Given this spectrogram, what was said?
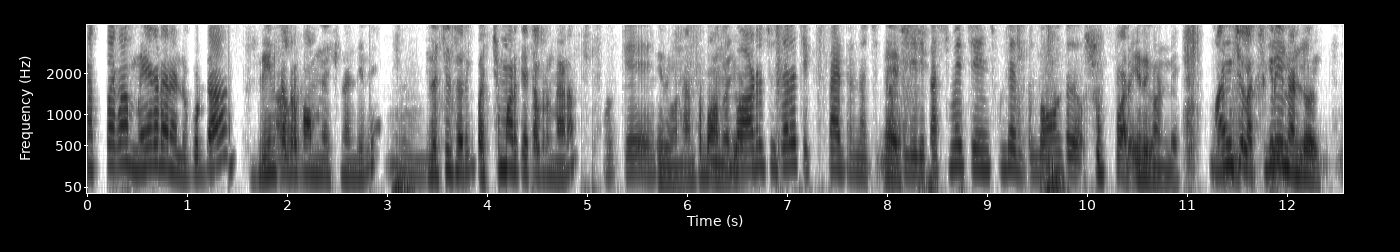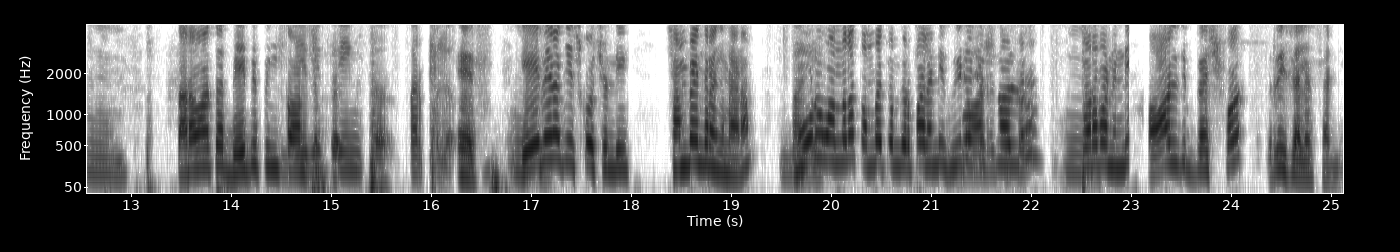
మెత్తగా మేగడనండి గుడ్డ. గ్రీన్ కలర్. కాంబినేషన్ అండి ఇది. ఇది వచ్చేసరికి పచ్చిమార్కే కలర్ మేడం. ఓకే. ఇదిగోండి ఎంత బాగుందో బార్డర్ చూసారా? చెక్స్ ప్యాటర్న్ వచ్చింది. అసలు ఇది కస్టమైజ్ చేయించుకుంటే ఎంత బాగుంటుందో. సూపర్ ఇదిగోండి. మంచి లక్స్ గ్రీన్ అండి తర్వాత baby pink concept. Pink purple. Yes ఏదైనా తీసుకోవచ్చండి. రంగు మేడం. మూడు వందల తొంభై తొమ్మిది రూపాయలు అండి వీడియో చూసిన వాళ్ళు త్వరపడండి. All the best for resellers అండి.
